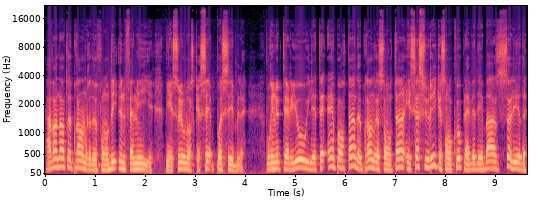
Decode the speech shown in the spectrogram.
avant d'entreprendre de fonder une famille, bien sûr lorsque c'est possible. Pour Inouk Thériault, il était important de prendre son temps et s'assurer que son couple avait des bases solides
